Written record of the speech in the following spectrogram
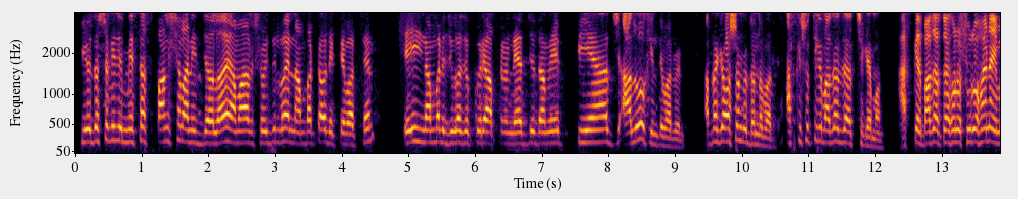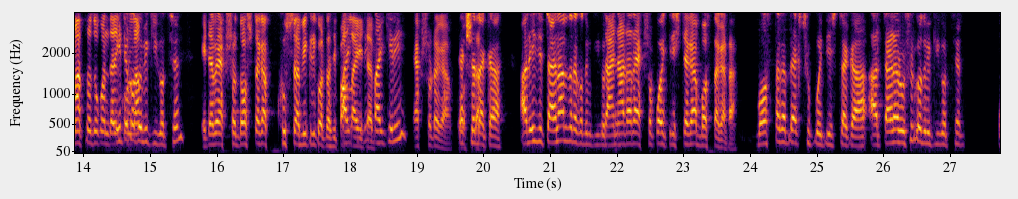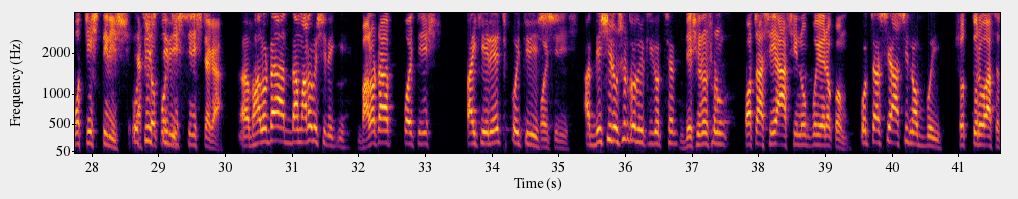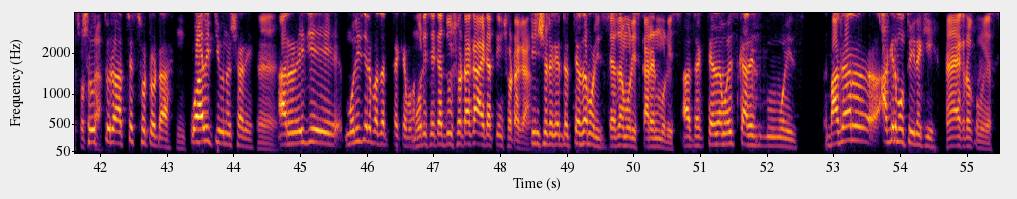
প্রিয় দর্শক এই যে মেসাস পাংশা বাণিজ্যালয় আমার শহীদুল ভাইয়ের নাম্বারটাও দেখতে পাচ্ছেন। এই নাম্বারে যোগাযোগ করে আপনারা ন্যায্য দামে পেঁয়াজ আলুও কিনতে পারবেন। আপনাকে অসংখ্য ধন্যবাদ। আজকে সত্যিকার বাজার যাচ্ছে কেমন? আজকের বাজার তো এখনও শুরু হয় নাই মাত্র দোকানদার এটা কত বিক্রি করছেন? এটা একশো দশ টাকা খুচরা বিক্রি করতেছি পাল্লা পাইকারি এটা পাইকারি? একশো টাকা একশো টাকা। আর এই যে চায়নার দ্বারা কত বিক্রি চায়নাটার একশো পঁয়ত্রিশ টাকা বস্তা কাটা। বস্তা কাতে একশো পঁয়ত্রিশ টাকা। আর চায়নার ওষুধ কত বিক্রি করছেন? পঁচিশ তিরিশ পঁচিশ 30 তিরিশ টাকা। ভালোটার দাম আরও বেশি নাকি? ভালোটা পঁয়ত্রিশ পাইকারি রেট পঁয়ত্রিশ। পঁয়ত্রিশ। আর দেশি রসুন কত বিক্রি করছেন? দেশি রসুন পঁচাশি আশি নব্বই এরকম। পঁচাশি আশি নব্বই। সত্তরও আছে সত্তর আছে ছোটটা। কোয়ালিটি অনুসারে। হ্যাঁ। আর এই যে মরিচের বাজারটা কেমন? মরিচ এটা দুশো টাকা এটা তিনশো টাকা। তিনশো টাকা এটা তেজা মরিচ। তেজা মরিচ কারেন্ট মরিচ। আচ্ছা তেজা মরিচ মরিচ। বাজার আগের মতোই নাকি? হ্যাঁ একরকমই আছে।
